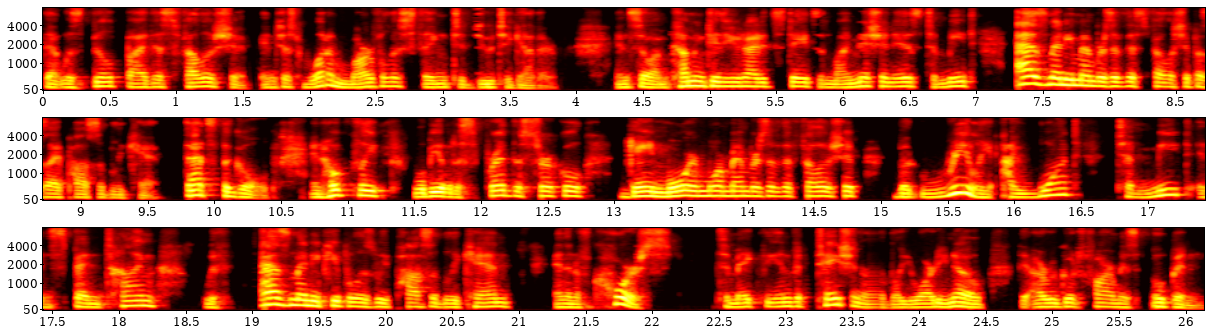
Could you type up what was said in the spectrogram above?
that was built by this fellowship. And just what a marvelous thing to do together. And so I'm coming to the United States, and my mission is to meet as many members of this fellowship as I possibly can. That's the goal. And hopefully, we'll be able to spread the circle, gain more and more members of the fellowship. But really, I want to meet and spend time with as many people as we possibly can. And then, of course, to make the invitation, although you already know the Arugot farm is open.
